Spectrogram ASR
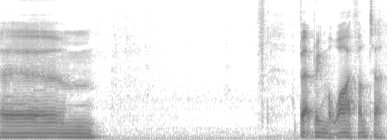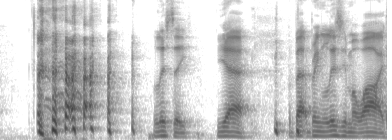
Um, I better bring my wife, haven't I? Lizzie. Yeah. I better bring Lizzie, my wife.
